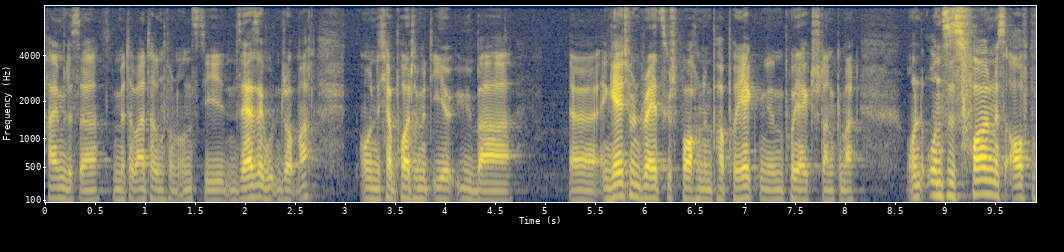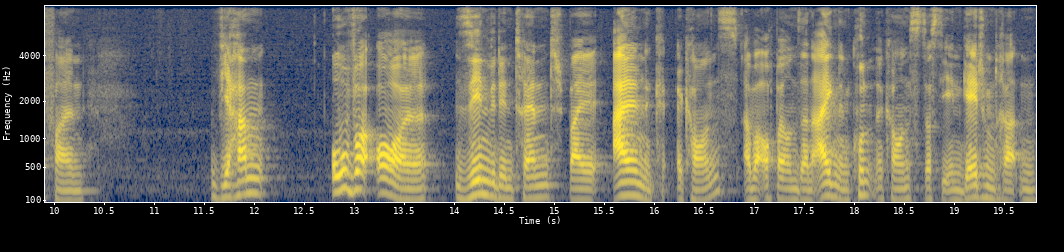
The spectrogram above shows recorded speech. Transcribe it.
hi Melissa, Mitarbeiterin von uns, die einen sehr, sehr guten Job macht. Und ich habe heute mit ihr über äh, Engagement Rates gesprochen, ein paar Projekten, im Projektstand gemacht. Und uns ist Folgendes aufgefallen. Wir haben overall sehen wir den Trend bei allen Accounts, aber auch bei unseren eigenen Kundenaccounts, dass die Engagementraten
